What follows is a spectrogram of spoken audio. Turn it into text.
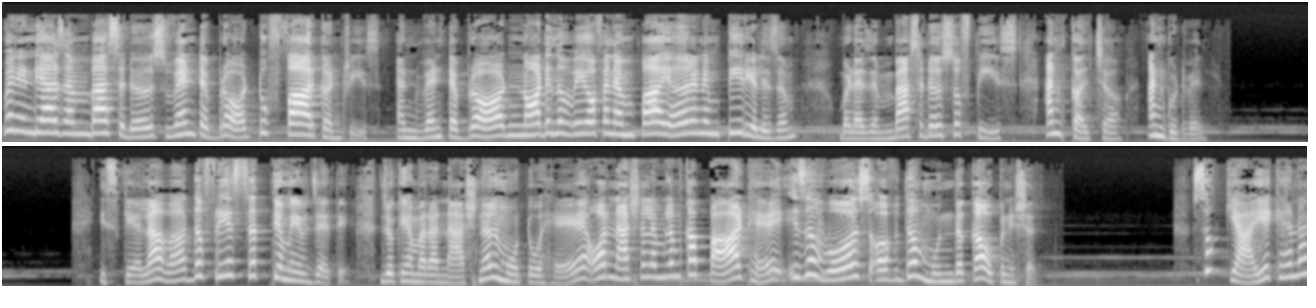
when India's ambassadors went abroad to far countries and went abroad not in the way of an empire and imperialism, but as ambassadors of peace and culture and goodwill. इसके अलावा द फ्रेज सत्यमेव जयते जो कि हमारा नेशनल मोटो है और नेशनल एम्बलम का पार्ट है is a verse of the Mundaka Upanishad so so, क्या ये कहना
